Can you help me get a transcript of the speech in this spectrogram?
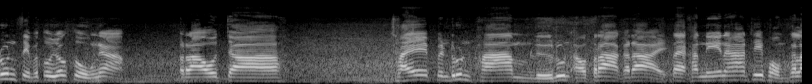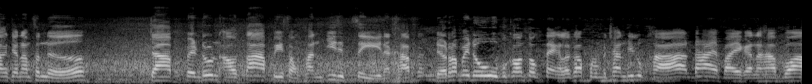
รุ่น 4 ประตูยกสูงเนี่ย เราจะใช้เป็นรุ่นพามหรือรุ่นอัลตร้าก็ได้ แต่คันนี้นะฮะที่ผมกำลังจะนำเสนอ จะเป็นรุ่นอัลต้าปี 2024 นะครับ เดี๋ยวเราไปดูอุปกรณ์ตกแต่งแล้วก็โปรโมชั่นที่ลูกค้าได้ไปกันนะครับ ว่า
